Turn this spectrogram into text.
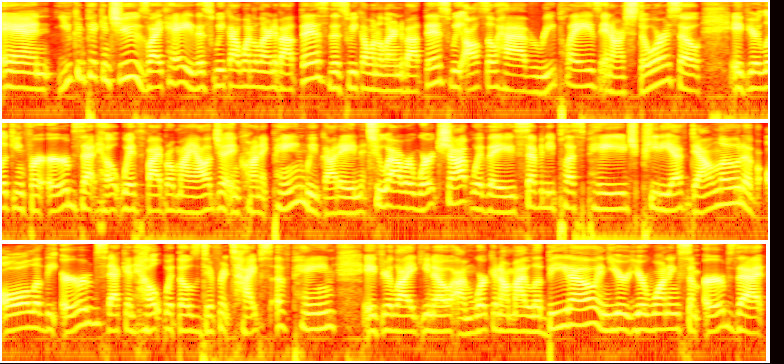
and you can pick and choose like, hey, this week I want to learn about this, this week I want to learn about this. We also have replays in our store, so if you're looking for herbs that help with fibromyalgia and chronic pain, we've got a 2-hour workshop with a 70 plus page PDF download of all of the herbs that can help with those different types of pain. If you're like, you know, I'm working on my libido and you're you're wanting some herbs that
